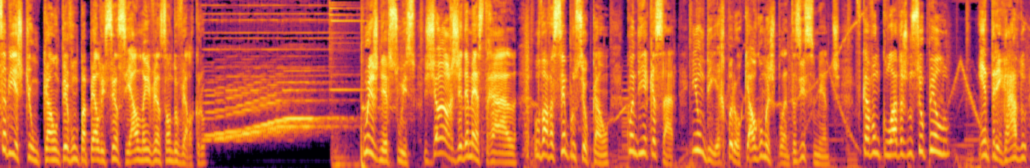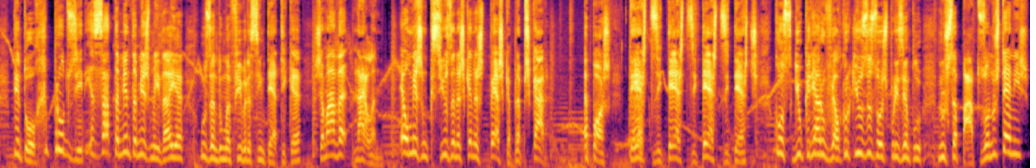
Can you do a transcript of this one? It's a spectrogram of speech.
Sabias que um cão teve um papel essencial na invenção do velcro? O engenheiro suíço Georges de Mestral levava sempre o seu cão quando ia caçar e um dia reparou que algumas plantas e sementes ficavam coladas no seu pelo. Intrigado, tentou reproduzir exatamente a mesma ideia usando uma fibra sintética chamada nylon. É o mesmo que se usa nas canas de pesca para pescar. Após testes e testes e testes e testes, conseguiu criar o velcro que usas hoje, por exemplo, nos sapatos ou nos ténis.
